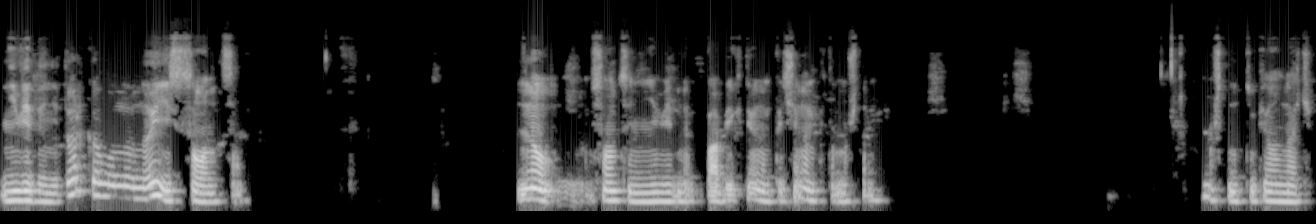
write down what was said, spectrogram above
не видно не только Луну, но и Солнце. Ну, Солнце не видно по объективным причинам, потому что может наступила ночь.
